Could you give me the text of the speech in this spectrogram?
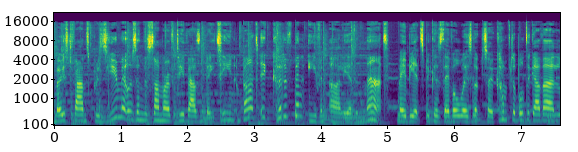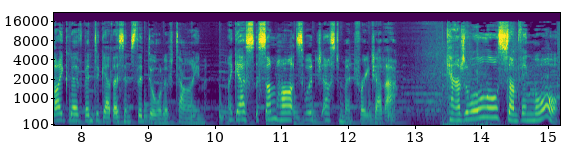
Most fans presume it was in the summer of 2018, but it could have been even earlier than that. Maybe it's because they've always looked so comfortable together, like they've been together since the dawn of time. I guess some hearts were just meant for each other. Casual or something more?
